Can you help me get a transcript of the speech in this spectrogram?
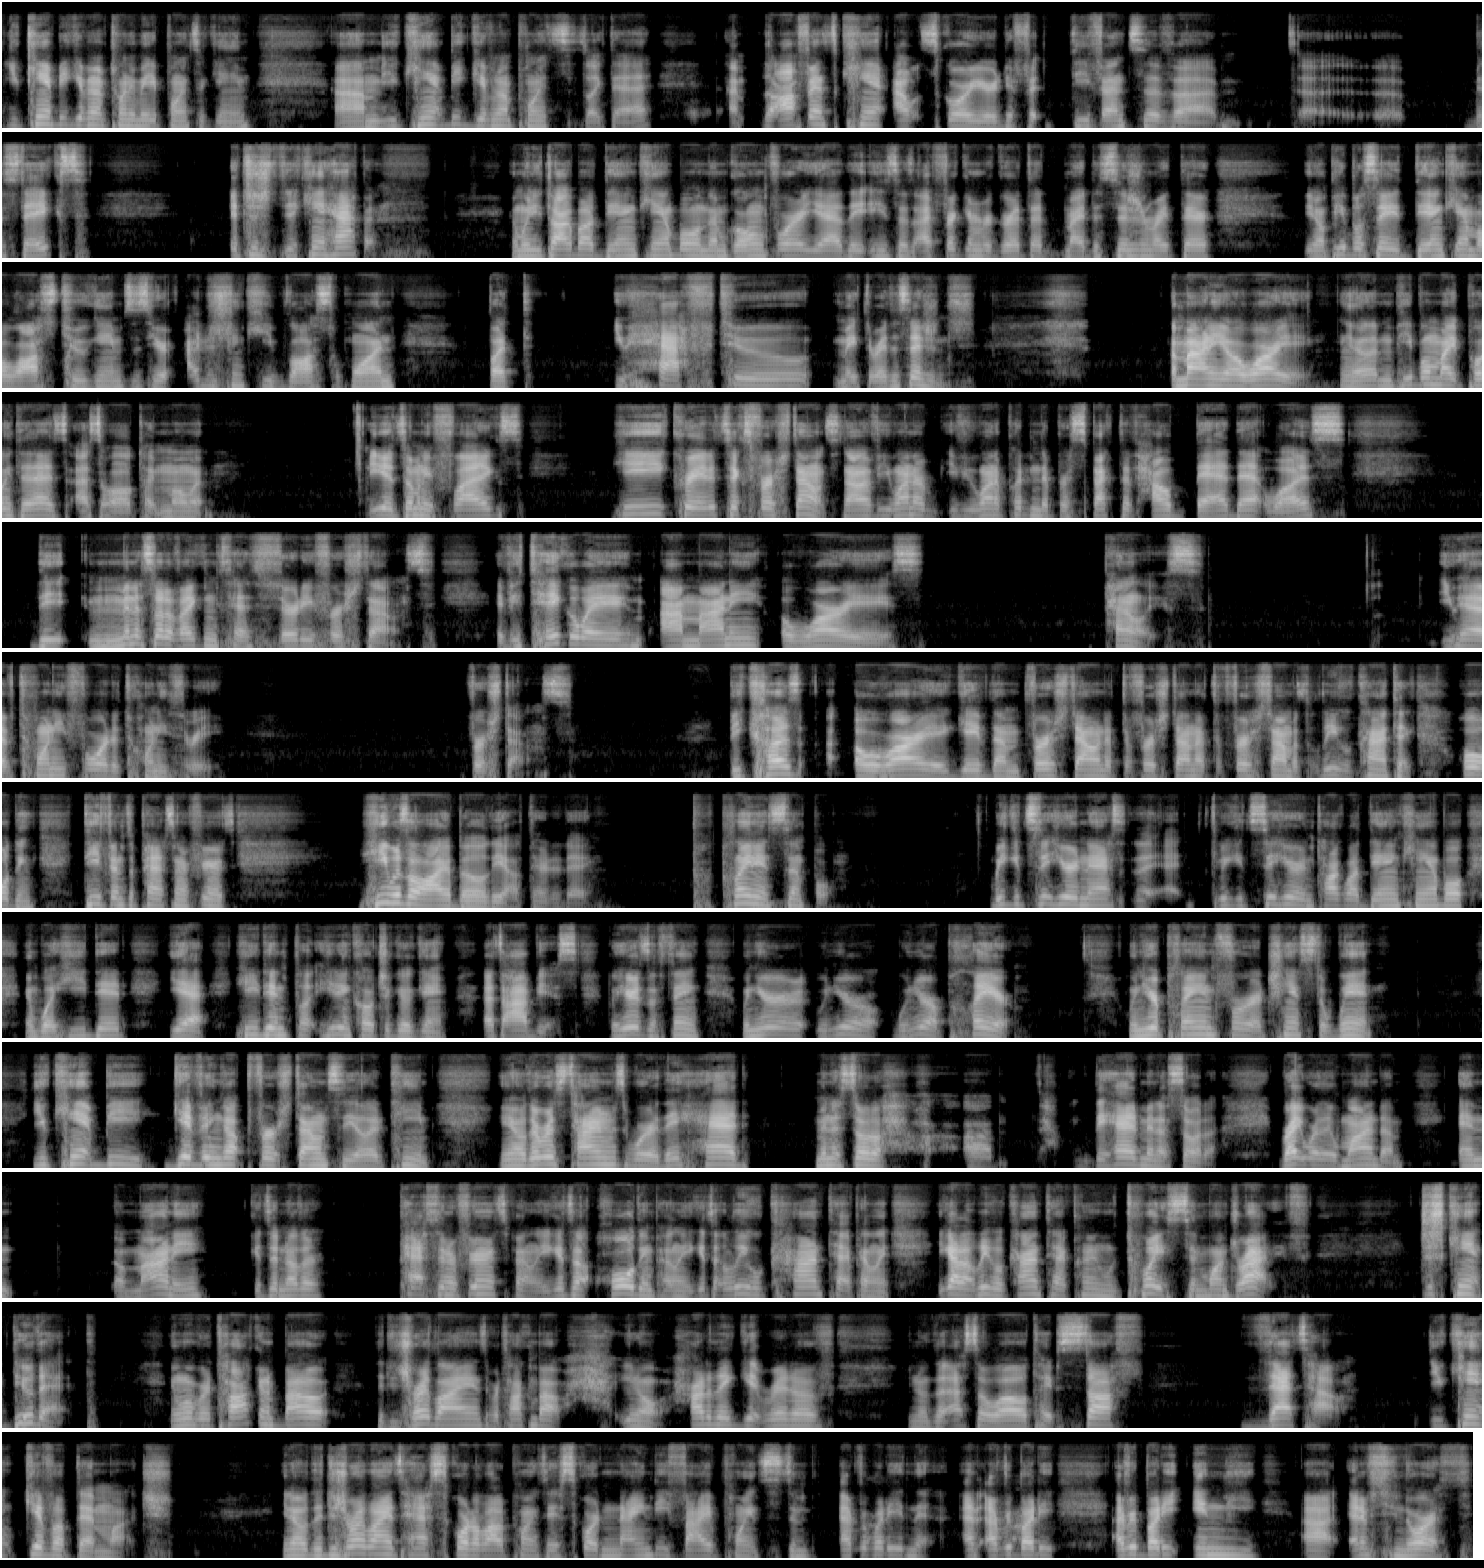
you can't be giving up 28 points a game. Um, you can't be giving up points like that. Um, the offense can't outscore your def- defensive uh, uh, mistakes. It just it can't happen. And when you talk about Dan Campbell and them going for it, yeah, they, he says I freaking regret that my decision right there. You know, people say Dan Campbell lost two games this year. I just think he lost one, but you have to make the right decisions. Amani Oruwariye, you know, and people might point to that as, as a all type moment. He had so many flags. He created six first downs. Now, if you want to, if you want to put into perspective how bad that was, the Minnesota Vikings had 30 first downs. If you take away Amani Oruwariye's penalties, you have 24 to 23 first downs. Because Oruwariye gave them first down after first down after first down with illegal contact, holding, defensive pass interference, he was a liability out there today. Plain and simple we could sit here and ask, uh, we could sit here and talk about Dan Campbell and what he did. Yeah, he didn't play, he didn't coach a good game. That's obvious. But here's the thing: when you're when you're when you're a player, when you're playing for a chance to win, you can't be giving up first downs to the other team. You know, there was times where they had Minnesota, uh, they had Minnesota right where they wanted them, and Amani gets another pass interference penalty. He gets a holding penalty. He gets a legal contact penalty. You got a legal contact penalty twice in one drive. Just can't do that. And when we're talking about the Detroit Lions, we're talking about you know how do they get rid of you know the SOL type stuff. That's how. You can't give up that much. You know the Detroit Lions have scored a lot of points. They scored 95 points. And everybody in the and everybody everybody in the uh, NFC North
